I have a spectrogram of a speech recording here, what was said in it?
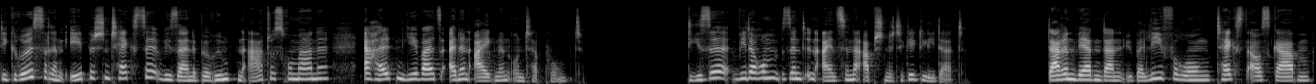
Die größeren epischen Texte, wie seine berühmten Artusromane, erhalten jeweils einen eigenen Unterpunkt. Diese wiederum sind in einzelne Abschnitte gegliedert. Darin werden dann Überlieferung, Textausgaben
